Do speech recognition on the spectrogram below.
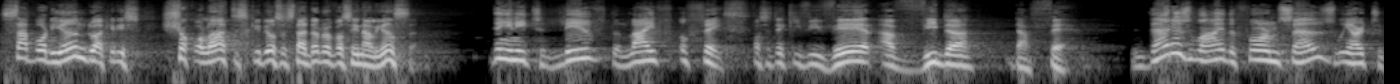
saboreando aqueles chocolates que Deus está dando a você na aliança, then you need to live the life of faith. você tem que viver a vida da fé. That is why the form says we are to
